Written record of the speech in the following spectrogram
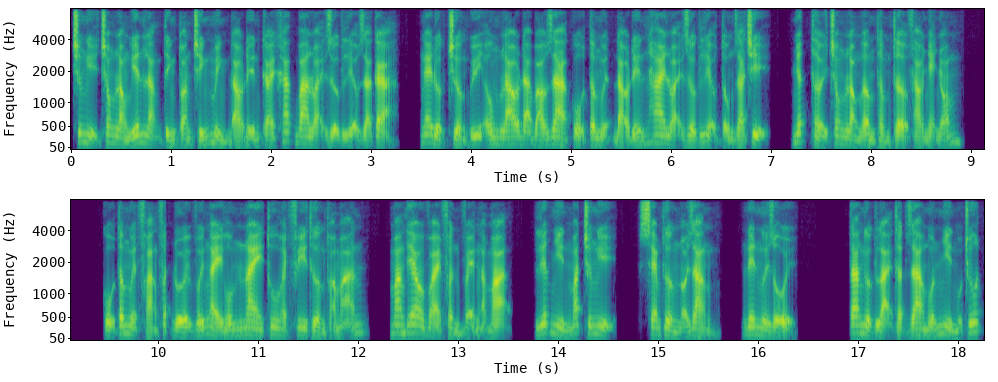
Trương nghị trong lòng yên lặng tính toán chính mình đào đến cái khác ba loại dược liệu giá cả, nghe được trưởng quỹ ông lao đã báo ra cổ tâm nguyệt đào đến hai loại dược liệu tổng giá trị, nhất thời trong lòng âm thầm thở phào nhẹ nhõm. Cổ tâm nguyệt phảng phất đối với ngày hôm nay thu hoạch phi thường thỏa mãn, mang theo vài phần vẻ ngạ mạn liếc nhìn mắt trương nghị, xem thường nói rằng, nên ngươi rồi. Ta ngược lại thật ra muốn nhìn một chút,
